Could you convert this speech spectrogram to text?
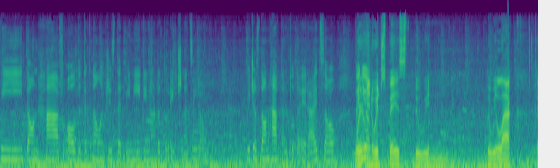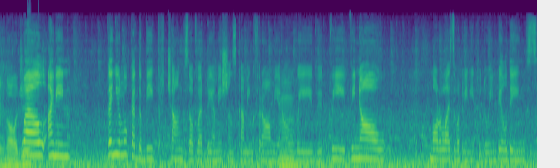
we don't have all the technologies that we need in order to reach net zero. We just don't have them today, right? So when Where, you in which space do we do we lack technology? Well, I mean, when you look at the big chunks of where the emissions coming from, you know, Mm. we, we, we, we know more or less what we need to do in buildings.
